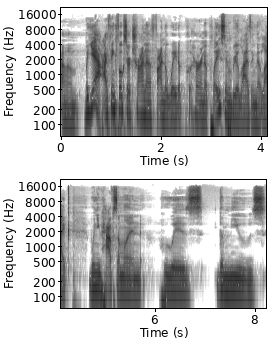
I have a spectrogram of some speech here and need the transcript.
um, but yeah, I think folks are trying to find a way to put her in a place and realizing that like when you have someone who is the muse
